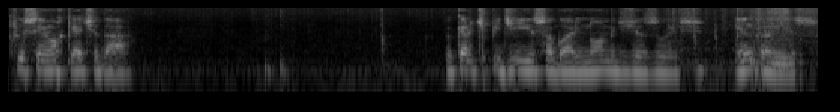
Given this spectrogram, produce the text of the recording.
que o Senhor quer te dar. Eu quero te pedir isso agora em nome de Jesus. Entra nisso.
